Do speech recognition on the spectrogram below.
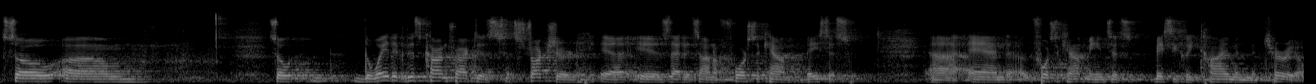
So, um, so th- the way that this contract is structured uh, is that it's on a force account basis. Uh, And force account means it's basically time and material.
